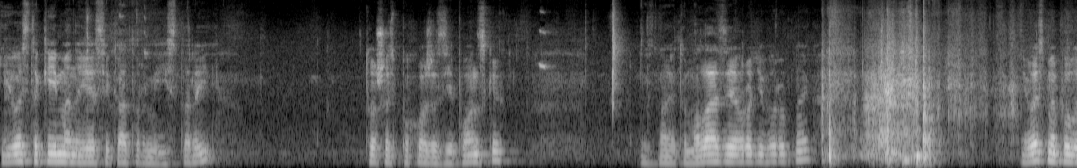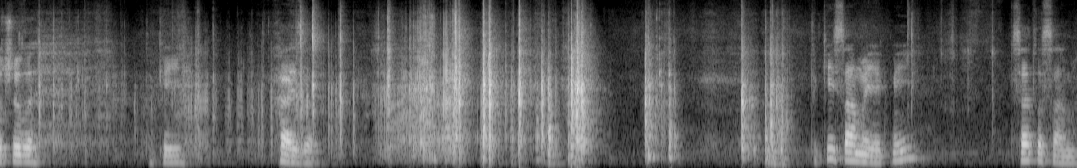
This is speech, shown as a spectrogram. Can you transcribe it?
І ось такий в мене є секатор мій старий. То щось похоже з японських. Не знаю, то Малазія вроді виробник. І ось ми отримали такий хайзер. Такий самий, як мій. Все те саме.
